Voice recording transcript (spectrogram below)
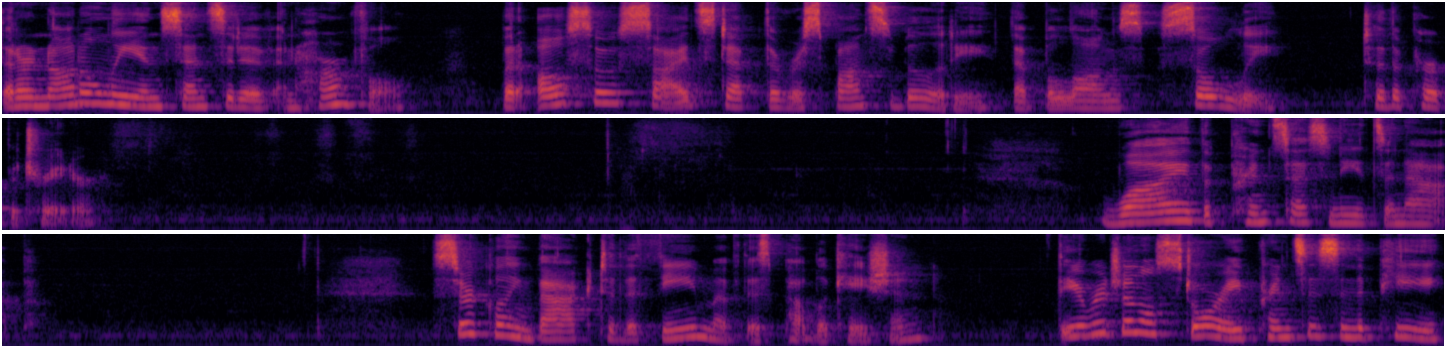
that are not only insensitive and harmful, but also sidestep the responsibility that belongs solely to the perpetrator. Why the princess needs a nap. Circling back to the theme of this publication, the original story, Princess and the Pea,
